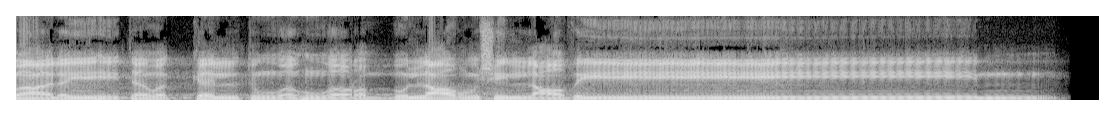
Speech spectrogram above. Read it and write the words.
إلا هو عليه توكلت وهو رب العرش العظيم.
